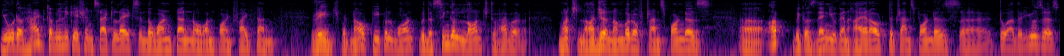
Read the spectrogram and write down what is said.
you would have had communication satellites in the 1 ton or 1.5 ton range. But now people want, with a single launch, to have a much larger number of transponders uh, up because then you can hire out the transponders uh, to other users.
